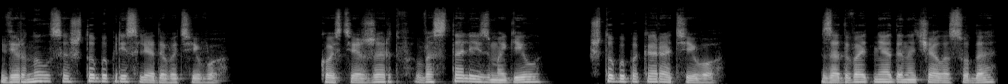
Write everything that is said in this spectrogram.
вернулся, чтобы преследовать его. Кости жертв восстали из могил, чтобы покарать его. За два дня до начала суда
